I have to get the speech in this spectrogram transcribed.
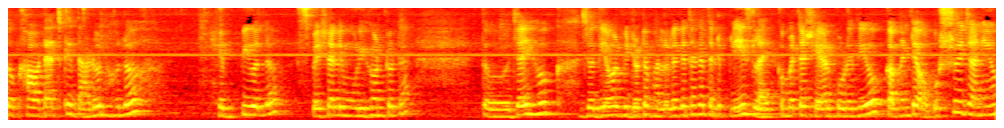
তো খাওয়াটা আজকে দারুণ হলো হেভি হলো স্পেশালি মুড়িঘণ্টটা তো যাই হোক, যদি আমার ভিডিওটা ভালো লেগে থাকে তাহলে প্লিজ লাইক কমেন্টটা শেয়ার করে দিও। কমেন্টে অবশ্যই জানিও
